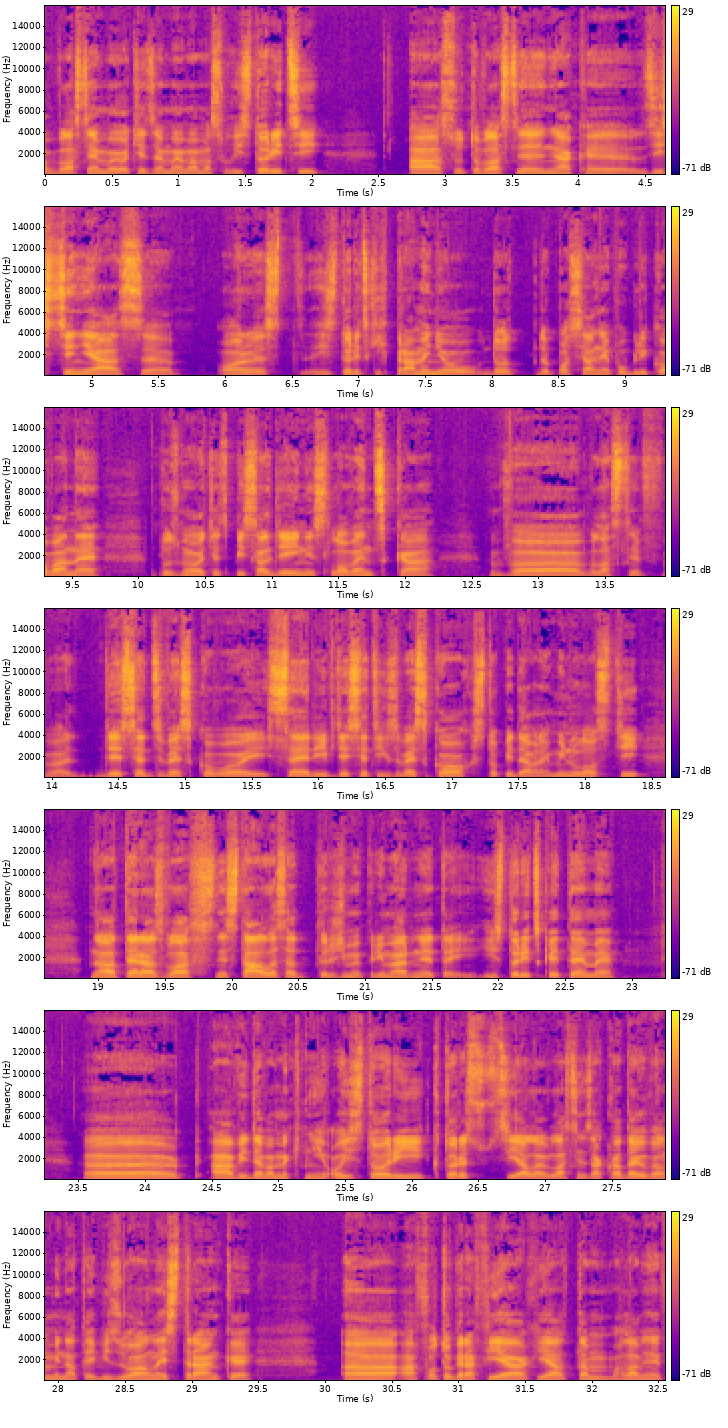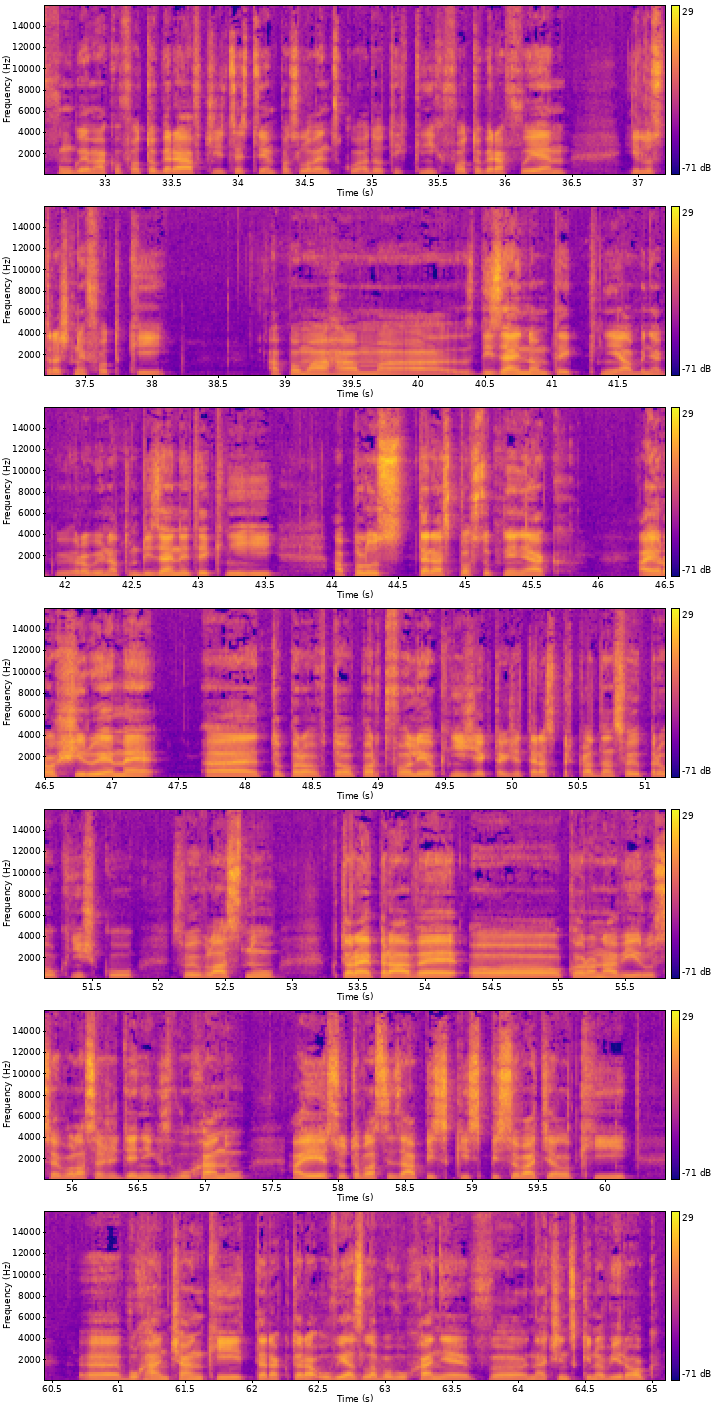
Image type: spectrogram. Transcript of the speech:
vlastne aj môj otec a moja mama sú historici a sú to vlastne nejaké zistenia z historických prameňov, do, do posiaľ nepublikované, plus môj otec písal dejiny Slovenska v vlastne v 10 zväzkovej sérii, v 10 zväzkoch stopy dávnej minulosti. No a teraz vlastne stále sa držíme primárne tej historickej téme, a vydávame knihy o histórii, ktoré si ale vlastne zakladajú veľmi na tej vizuálnej stránke a, fotografiách. Ja tam hlavne fungujem ako fotograf, čiže cestujem po Slovensku a do tých kníh fotografujem ilustračné fotky a pomáham s dizajnom tej knihy, alebo nejak robím na tom dizajne tej knihy a plus teraz postupne nejak aj rozširujeme to, to portfólio knížiek, takže teraz prekladám svoju prvú knižku, svoju vlastnú, ktorá je práve o koronavíruse, volá sa, že denník z Wuhanu. A je, sú to vlastne zápisky spisovateľky e, Wuhančanky, teda, ktorá uviazla vo Wuhane v, na čínsky nový rok.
